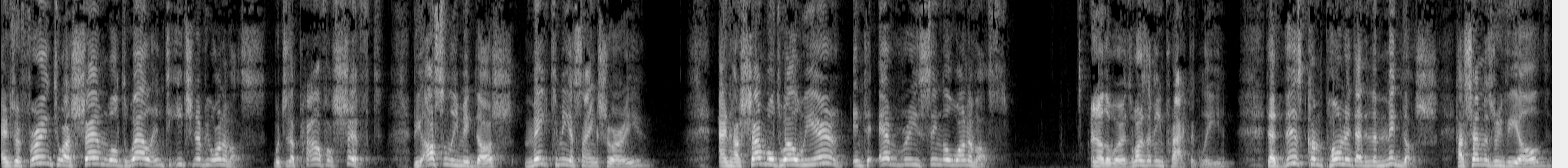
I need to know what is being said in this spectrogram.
And it's referring to Hashem will dwell into each and every one of us, which is a powerful shift. The Asali Migdash, make to me a sanctuary, and Hashem will dwell where? Into every single one of us. In other words, what does that mean practically? That this component that in the Migdash, Hashem is revealed,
